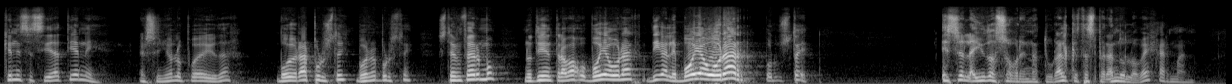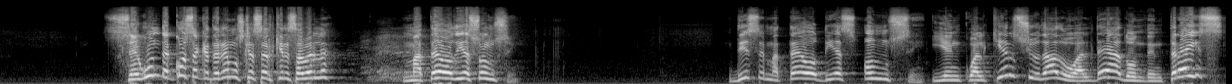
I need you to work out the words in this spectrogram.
¿qué necesidad tiene? El Señor lo puede ayudar. Voy a orar por usted, voy a orar por usted. Está enfermo, no tiene trabajo, voy a orar. Dígale, voy a orar por usted. Esa es la ayuda sobrenatural que está esperando la oveja, hermano. Segunda cosa que tenemos que hacer, ¿quieres saberla? Mateo 10:11. Dice Mateo 10:11, y en cualquier ciudad o aldea donde entréis,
